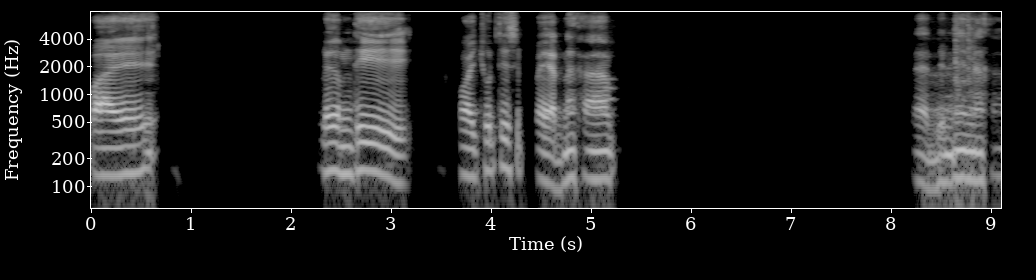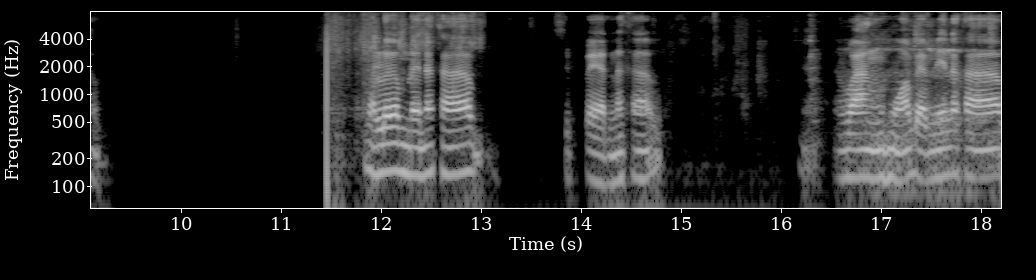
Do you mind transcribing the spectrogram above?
ไปเริ่มที่คอยชุดที่สิบแปดนะครับแปดอยู่นี่นะครับ มาเริ่มเลยนะครับสิบแปดนะครับ วางหัวแบบนี้นะครับ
